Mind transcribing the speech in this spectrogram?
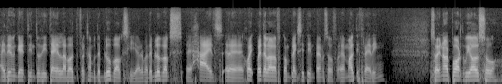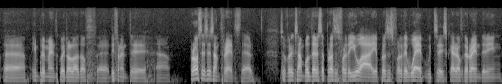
I didn't get into detail about, for example, the blue box here, but the blue box uh, hides uh, quite, quite, a lot of complexity in terms of uh, multi-threading. So in our port, we also uh, implement quite a lot of different processes and threads there. So for example, there's a process for the UI, a process for the web, which takes care of the rendering,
